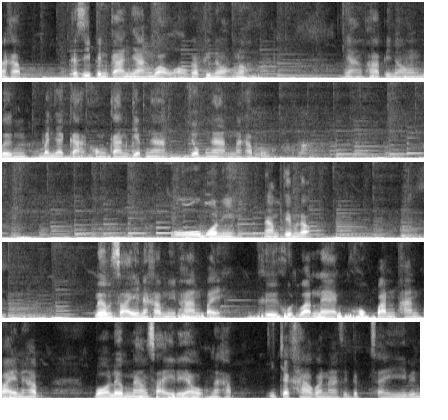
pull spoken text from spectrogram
นะครับก็สิเป็นการย่างเบาเอากับพี่น้องเนาะ ย่างพาพี่น้องเบิงบรรยากาศของการเก็บงานจบงานนะครับผมโอ้บอนี่น้ำเต็มแล้ว เริ่มใสนะครับนี่ผ่านไป คือขุดวันแรก 6 วันผ่านไปนะครับบ่อเริ่มน้ำใสแล้วนะครับ อีกจะข้าวกันนาจะแบบใสเป็น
